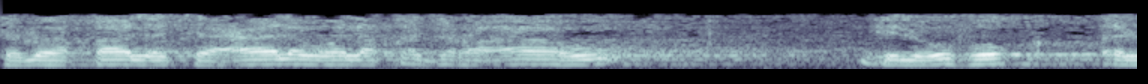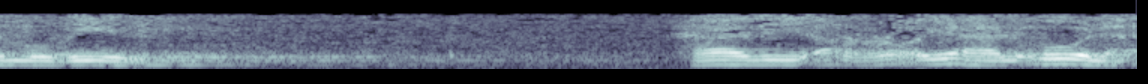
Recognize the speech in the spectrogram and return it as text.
كما قال تعالى ولقد رآه بالأفق المبين. هذه الرؤية الأولى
